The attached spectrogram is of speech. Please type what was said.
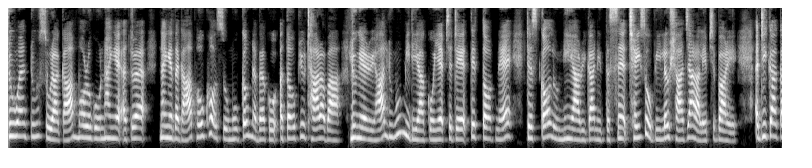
212ဆိုတာကမော်ရိုကိုနိုင်ငံအတွက်နိုင်ငံတကာဖုန်းခေါ်ဆိုမှုကုတ်နံပါတ်ကိုအသုံးပြုထားတာပါလူငယ်တွေဟာလူမှုမီဒီယာကွန်ရက်ဖြစ်တဲ့ TikTok နဲ့ Discord လိုနေရာတွေကနေသဆင့်ချိတ်ဆိုပြီးလှုပ်ရှားကြတာလည်းဖြစ်ပါတယ်အဓိကက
